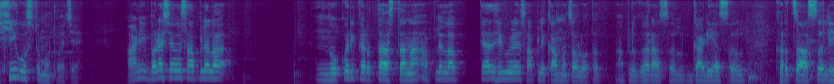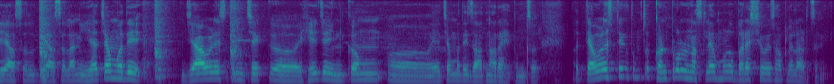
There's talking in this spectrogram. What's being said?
ही गोष्ट महत्त्वाची आहे. आणि बऱ्याचशा वेळेस आपल्याला नोकरी करता असताना आपल्याला त्याही वेळेस आपले कामं चालू होतात. आपलं घर असेल गाडी असेल खर्च असेल हे असेल ते असेल आणि याच्यामध्ये ज्यावेळेस तुमचे हे जे इन्कम याच्यामध्ये जाणार आहे तुमचं त्यावेळेस ते तुमचं कंट्रोल नसल्यामुळं बऱ्याचशा वेळेस आपल्याला अडचण येते.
